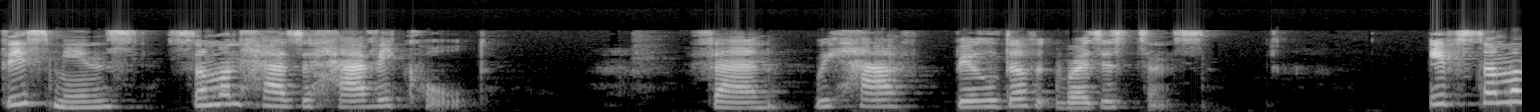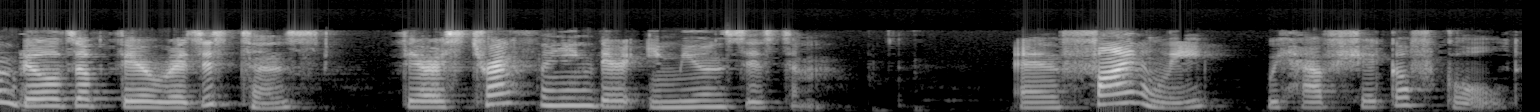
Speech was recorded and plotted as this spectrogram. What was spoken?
This means someone has a heavy cold. Then we have build up resistance. If someone builds up their resistance, they are strengthening their immune system. And finally, we have shake off cold.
